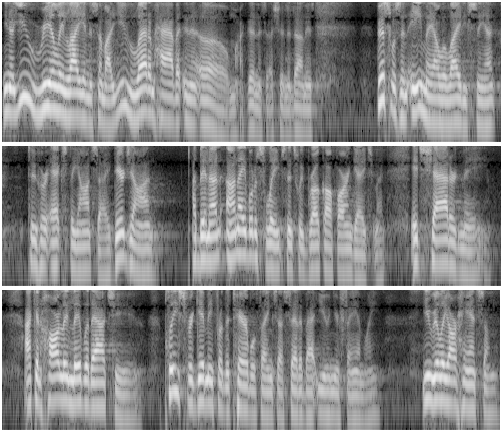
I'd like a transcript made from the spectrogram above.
You know, you really lay into somebody, you let them have it, and then, oh my goodness, I shouldn't have done this. This was an email a lady sent to her ex fiance Dear John, I've been un- unable to sleep since we broke off our engagement. It shattered me. I can hardly live without you. Please forgive me for the terrible things I said about you and your family. You really are handsome,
